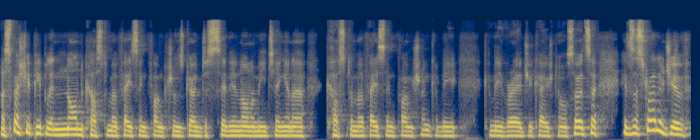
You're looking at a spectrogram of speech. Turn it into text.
especially people in non-customer facing functions going to sit in on a meeting in a customer facing function can be can be very educational so it's a it's a strategy of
